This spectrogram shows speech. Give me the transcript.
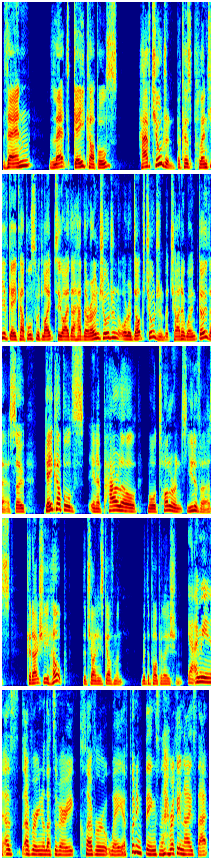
then let gay couples have children because plenty of gay couples would like to either have their own children or adopt children, but China won't go there. So, gay couples in a parallel, more tolerant universe could actually help the Chinese government with the population. Yeah, I mean, as ever, you know, that's a very clever way of putting things. And I recognize that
